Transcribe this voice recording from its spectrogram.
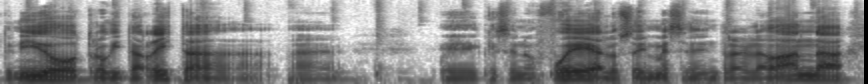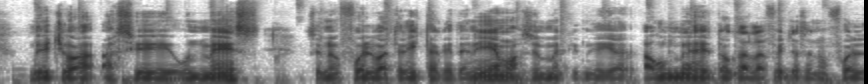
tenido otro guitarrista eh, eh, que se nos fue a los seis meses de entrar a la banda. De hecho, a- hace un mes se nos fue el baterista que teníamos. Hace un mes que- a un mes de tocar la fecha se nos fue el,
